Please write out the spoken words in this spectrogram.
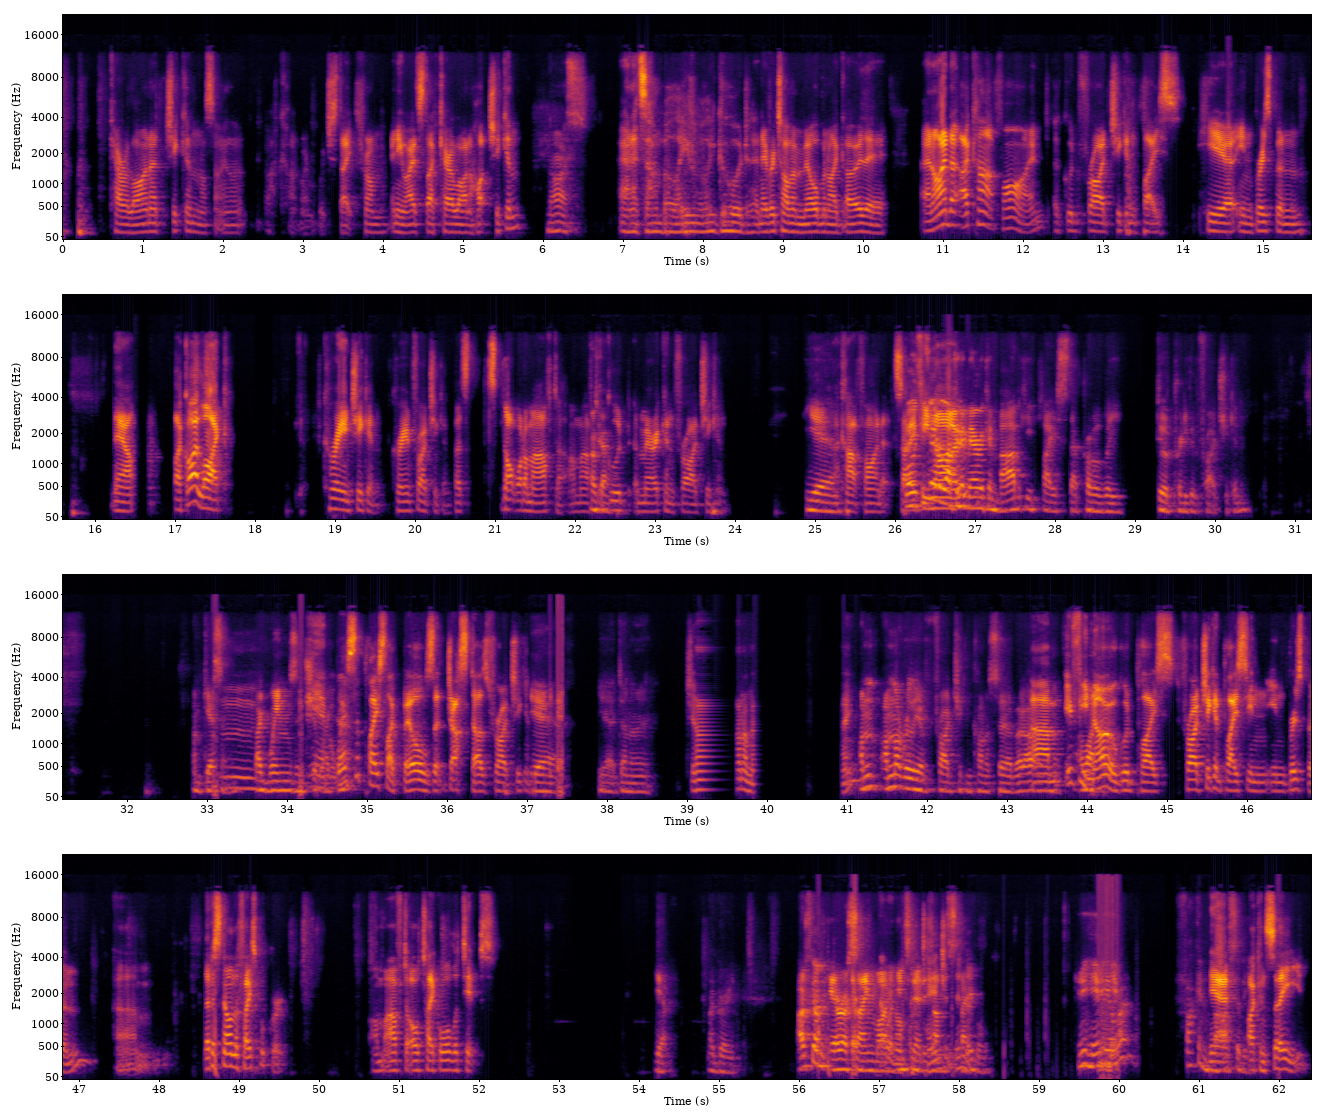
Carolina chicken or something. Like, I can't remember which state's from. Anyway, it's like Carolina hot chicken. Nice. and it's unbelievably good. And every time in Melbourne, I go there, and I I can't find a good fried chicken place here in Brisbane. Now, like I like Korean chicken, Korean fried chicken, but it's- not what I'm after. I'm after Okay. good American fried chicken. Yeah. I can't find it. So well, if, you, you know, like an American barbecue place, they probably do a pretty good fried chicken. I'm guessing, Mm, like wings and shit yeah, like but that. where's the place like Bell's that just does fried chicken? Yeah, yeah, I don't know. Do you know what I mean? I'm I'm not really a fried chicken connoisseur, but I, Um, if I you like know a good place, fried chicken place in in Brisbane, um, let us know in the Facebook group. I'm after. I'll take all the tips. it. yeah, agreed. I've got an error saying my went off on a internet is it? unstable. Can you hear me all right? Fucking Yeah, varsity. I can see.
